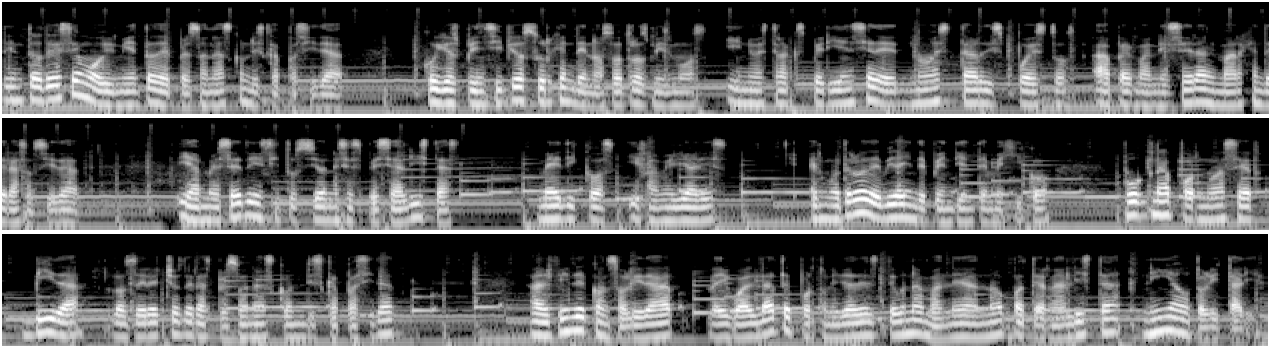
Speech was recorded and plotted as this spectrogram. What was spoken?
Dentro de ese movimiento de personas con discapacidad, cuyos principios surgen de nosotros mismos y nuestra experiencia de no estar dispuestos a permanecer al margen de la sociedad y a merced de instituciones especialistas, médicos y familiares, el modelo de vida independiente México pugna por no hacer vida los derechos de las personas con discapacidad, al fin de consolidar la igualdad de oportunidades de una manera no paternalista ni autoritaria.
